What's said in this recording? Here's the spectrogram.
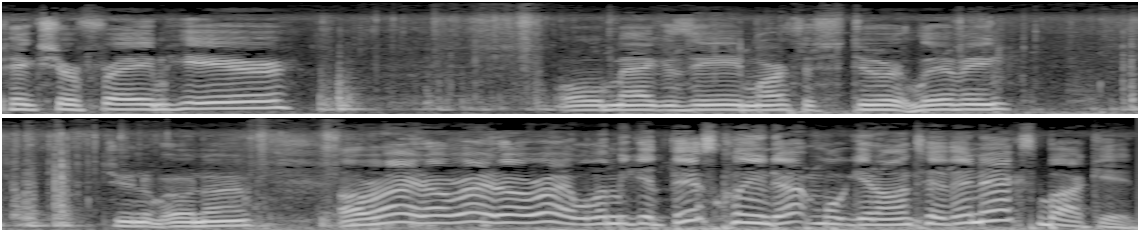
Picture frame here. Old magazine, Martha Stewart Living, June of 09. All right, all right, all right. Well, let me get this cleaned up and we'll get on to the next bucket.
